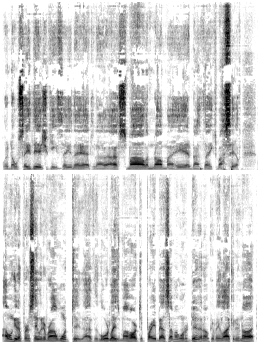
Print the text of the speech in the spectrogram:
well, don't say this, you can't say that. And I, I smile and nod my head, and I think to myself, I want to get up there and say whatever I want to. If the Lord lays in my heart to pray about something, I want to do it. I don't care if they like it or not.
